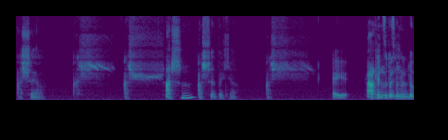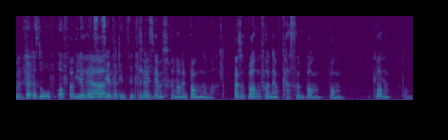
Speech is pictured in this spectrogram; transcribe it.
Ascher. Asch. Asch. Aschen. Aschebecher. Asch. Ey. Aschebecher. Kennst du das, wenn du Wörter so oft wiederholst, Ja, dass sie einfach den Sinn Ich weiß, verlieren? wir haben es früher mal mit Bong gemacht. Also Bong von dem Kasse Bong. Bong. Bong. Bong. Bong.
